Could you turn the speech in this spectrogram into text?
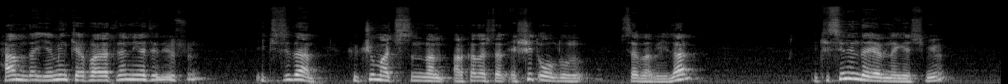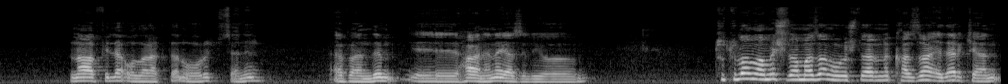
hem de yemin kefaretine niyet ediyorsun. İkisi de hüküm açısından arkadaşlar eşit olduğu sebebiyle ikisinin de yerine geçmiyor. Nafile olaraktan oruç senin efendim e, hanene yazılıyor. Tutulamamış Ramazan oruçlarını kaza ederken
